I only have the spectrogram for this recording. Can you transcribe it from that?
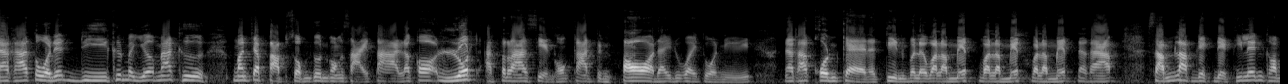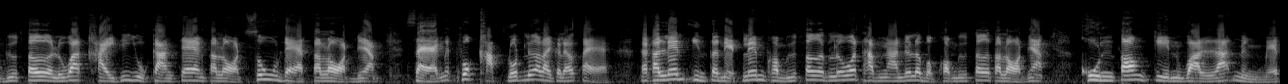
นะคะ ตัวนี้ดีขึ้นมาเยอะมากคือ มันจะปรับสมดุลของสายตา แล้วก็ลดอัตราเสี่ยงของการเป็นต้อได้ด้วยตัวนี้นะคะ คนแก่นี่ยกินไปเลยวันละเม็ดวันละเม็ดวันละเม็ดนะครับสำหรับเด็กๆที่เล่นคอมพิวเตอร์ หรือว่าใครที่อยู่กลางแจ้งตลอดสู้แดดตลอดเนี่ยแสงพวกขับรถหรืออะไรก็แล้วแต่นะคะเล่นอินเทอร์เน็ตเล่นคอมพิวเตอร์ หรือว่าทำงานด้วยระบบคอมพิวเตอร์ตลอดเนี่ยคุณต้องกินวันละ 1 เม็ด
